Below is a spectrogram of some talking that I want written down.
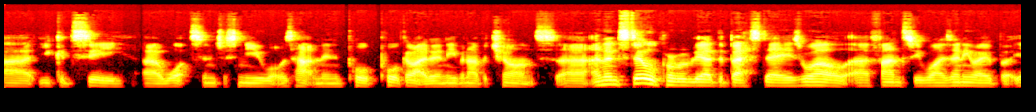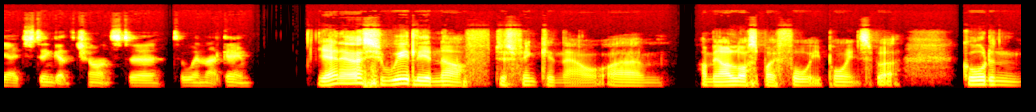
uh, you could see uh, Watson just knew what was happening. Poor poor guy didn't even have a chance, uh, and then still probably had the best day as well, uh, fantasy wise anyway. But yeah, just didn't get the chance to to win that game. yeah, no, actually, weirdly enough, just thinking now, um, I mean, I lost by 40 points, but Gordon,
